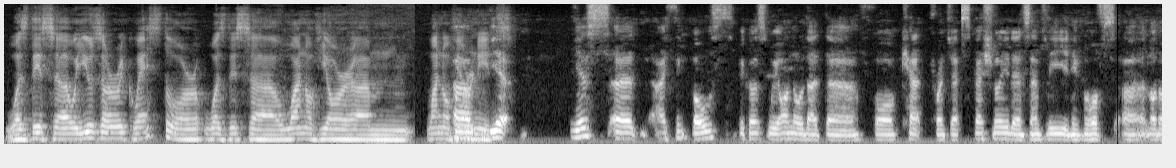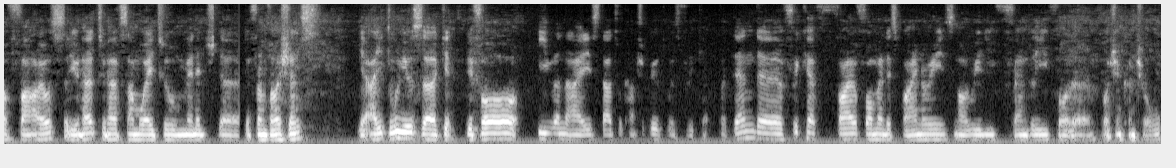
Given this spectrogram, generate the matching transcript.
Was this a user request or was this uh, one of your um, one of your uh, needs? Yeah, Yes, uh, I think both because we all know that uh, for CAD projects, especially the assembly, it involves uh, a lot of files. So you have to have some way to manage the different versions. Yeah, I do use uh, Git before even I start to contribute with FreeCAD. But then the FreeCAD file format is binary. It's not really friendly for the version control.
